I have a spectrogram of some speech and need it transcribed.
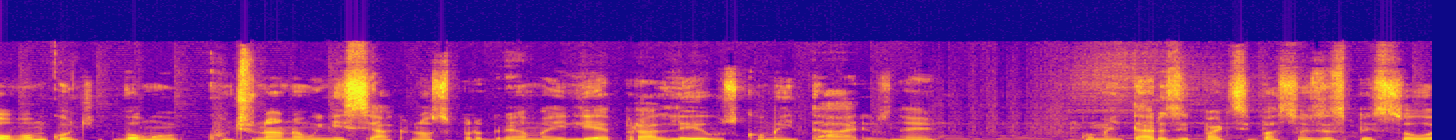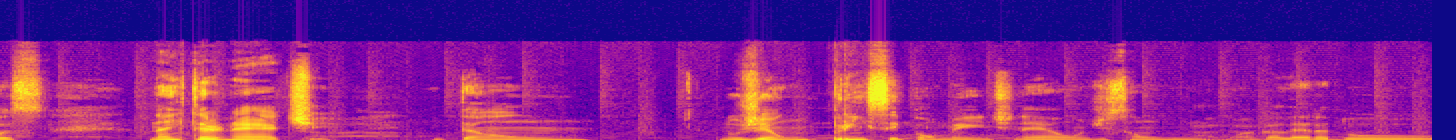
Bom, vamos, conti- vamos continuar, não, iniciar que o nosso programa ele é para ler os comentários, né? Comentários e participações das pessoas na internet. Então, no G1 principalmente, né? Onde são a galera do.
